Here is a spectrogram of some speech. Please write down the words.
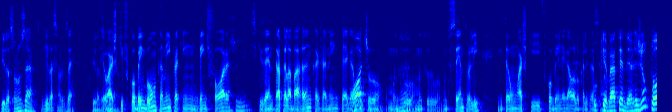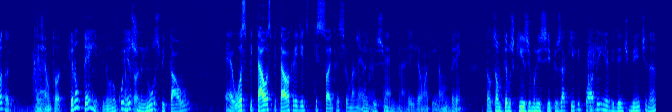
Vila São José. Vila São José. Vila São Eu José. acho que ficou bem bom também para quem vem de fora. Sim. Se quiser entrar pela barranca, já nem pega Ótimo. muito, muito, É. muito, muito centro ali. Então acho que ficou bem legal a localização. Porque vai atender a região toda. Região toda. Porque não tem, que eu não conheço nenhum hospital. É, o hospital, hospital, acredito que só em Criciúma Só mesmo. em né? Criciúma, É, né? na região aqui que não, tem. Então são- temos 15 municípios aqui que podem, evidentemente, né,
